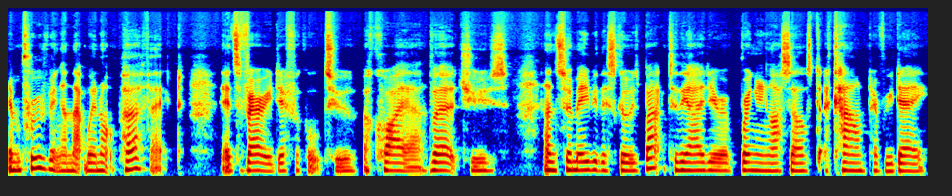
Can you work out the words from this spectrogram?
improving and that we're not perfect, it's very difficult to acquire virtues. And so maybe this goes back to the idea of bringing ourselves to account every day.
